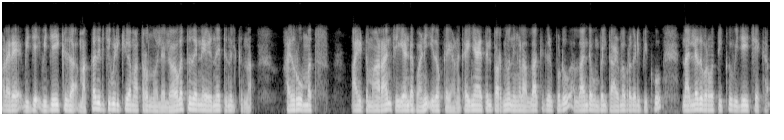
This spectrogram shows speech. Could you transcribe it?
വളരെ വിജയ് വിജയിക്കുക മക്ക തിരിച്ചു പിടിക്കുക മാത്രമൊന്നുമല്ല ലോകത്ത് തന്നെ എഴുന്നേറ്റ് നിൽക്കുന്ന ഹൈറു ഉമ്മത്ത് ആയിട്ട് മാറാൻ ചെയ്യേണ്ട പണി ഇതൊക്കെയാണ്. കഴിഞ്ഞ ആയത്തിൽ പറഞ്ഞു നിങ്ങൾ അള്ളാഹ്ക്ക് കീഴ്പ്പെടൂ അള്ളാഹിന്റെ മുമ്പിൽ താഴ്മ പ്രകടിപ്പിക്കൂ നല്ലത് പ്രവർത്തിക്കൂ വിജയിച്ചേക്കാം.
